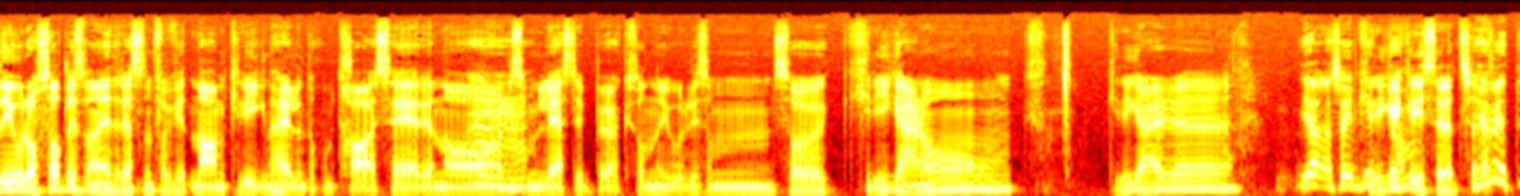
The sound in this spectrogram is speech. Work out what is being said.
det gjorde også at liksom, den interessen for Vietnamkrigen og hele dokumentarserien og liksom leste litt bøker sånn, gjorde liksom Så krig er noe Krig er, eh, Ja, altså, krig er krise, rett og slett. Jeg vet,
